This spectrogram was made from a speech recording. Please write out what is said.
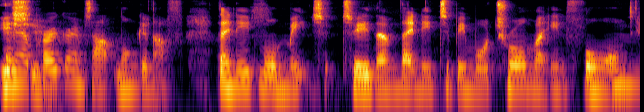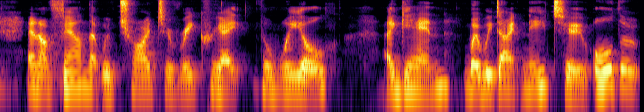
And our programs aren't long enough. They need more meat to them. They need to be more trauma informed. Mm. And I've found that we've tried to recreate the wheel again where we don't need to. All the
